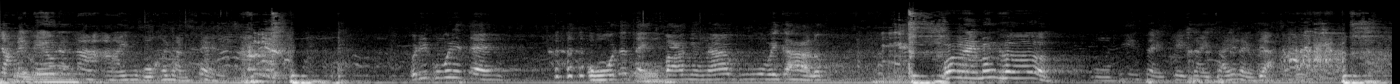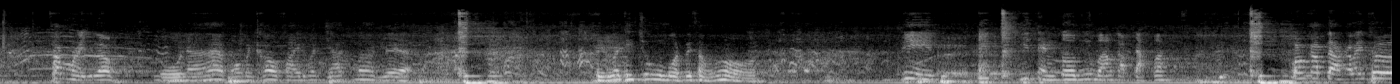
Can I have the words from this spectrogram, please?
อย่างไอ้เบลนั่นน่าอายโอ้โหขยันแต่ง วันนี้กูไม่ได้แต่ง โอ้โหจะแต่งบางอย่างนะกูไม่กล้าหรอกว่าไงมั่งเธอโอ้โหพี่ใส่เกงในไซส์อะไรเนี่ยทำไมเราโอ้นะพอมันเข้าไฟมันชัดมากเลยอะเห็นว่าทิชชู่หมดไปสองห่อพี่พี่พี่แต่งตัวนี่วางกับดักวะกองกับดักอะไรเธอ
